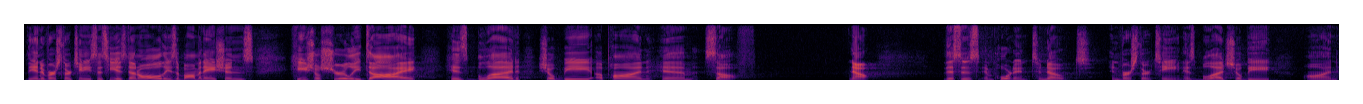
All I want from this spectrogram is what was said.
the end of verse 13, he says, He has done all these abominations. He shall surely die his blood shall be upon himself. Now, this is important to note in verse 13. His blood shall be on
